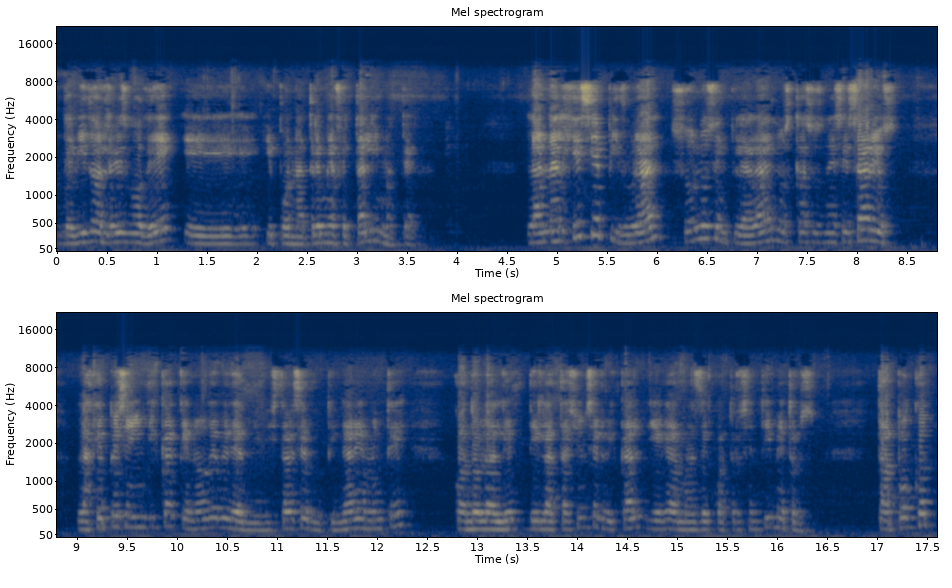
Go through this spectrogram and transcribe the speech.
debido al riesgo de eh, hiponatremia fetal y materna. La analgesia epidural solo se empleará en los casos necesarios. La GPC indica que no debe de administrarse rutinariamente cuando la dilatación cervical llegue a más de 4 centímetros. Tampoco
